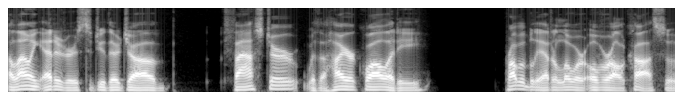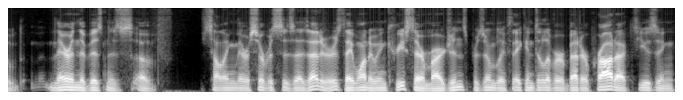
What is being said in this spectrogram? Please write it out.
allowing editors to do their job faster with a higher quality probably at a lower overall cost so they're in the business of selling their services as editors. They want to increase their margins. Presumably, if they can deliver a better product using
